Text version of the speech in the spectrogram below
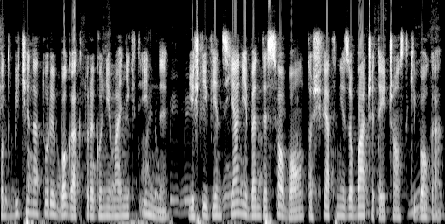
odbicie natury Boga, którego nie ma nikt inny. Jeśli więc ja nie będę sobą, to świat nie zobaczy tej cząstki Boga.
